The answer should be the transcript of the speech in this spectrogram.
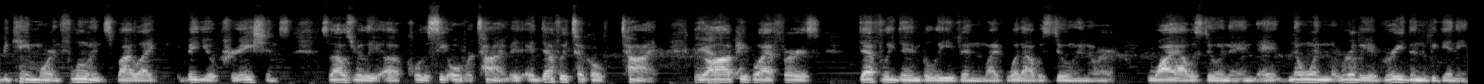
became more influenced by like video creations so that was really uh, cool to see over time it, it definitely took over time Yeah. a lot of people at first definitely didn't believe in like what I was doing or why I was doing it, and, and no one really agreed in the beginning.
